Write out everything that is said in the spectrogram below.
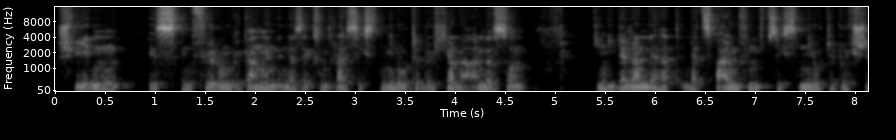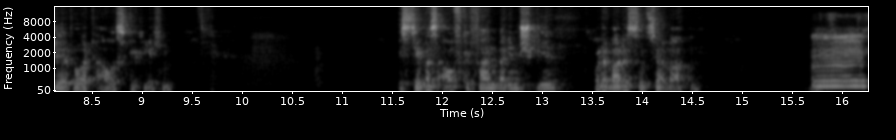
Schweden ist in Führung gegangen in der 36. Minute durch Jonna Andersson. Die Niederlande hat in der 52. Minute durch Schillroth ausgeglichen. Ist dir was aufgefallen bei dem Spiel oder war das so zu erwarten? Mm,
